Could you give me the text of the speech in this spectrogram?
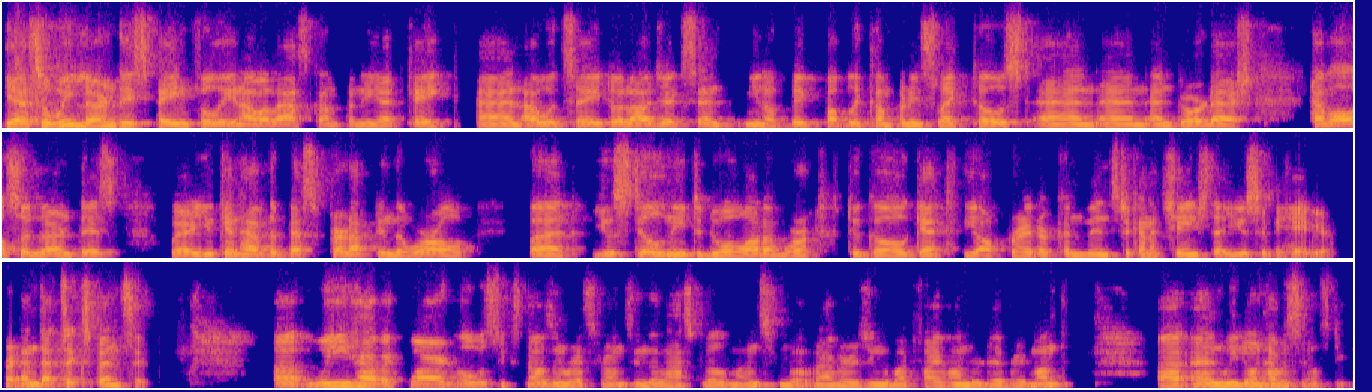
Yeah, so we learned this painfully in our last company at Cake, and I would say to a large extent, you know, big public companies like Toast and and and DoorDash have also learned this, where you can have the best product in the world, but you still need to do a lot of work to go get the operator convinced to kind of change their user behavior, right? and that's expensive. Uh, we have acquired over 6,000 restaurants in the last 12 months, averaging about 500 every month, uh, and we don't have a sales team.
